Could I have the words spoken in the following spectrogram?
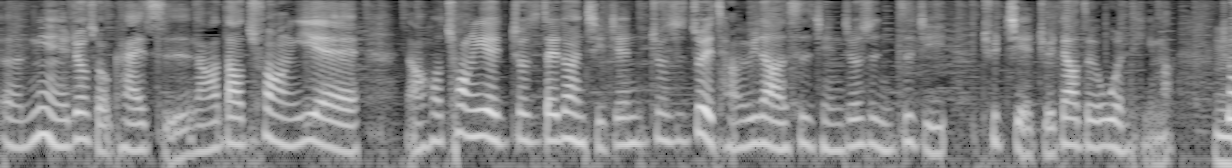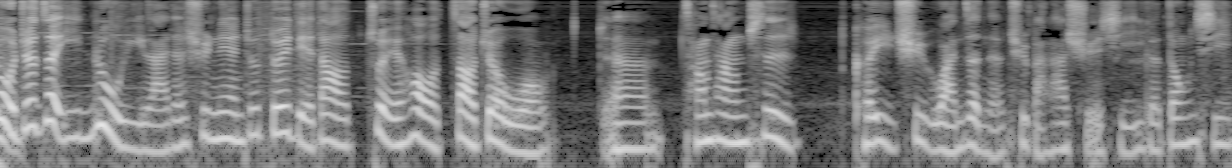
呃念研究所开始，然后到创业，然后创业就是这段期间就是最常遇到的事情，就是你自己去解决掉这个问题嘛。嗯就我觉得这一路以来的训练，就堆叠到最后，造就我呃常常是可以去完整的去把它学习一个东西。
